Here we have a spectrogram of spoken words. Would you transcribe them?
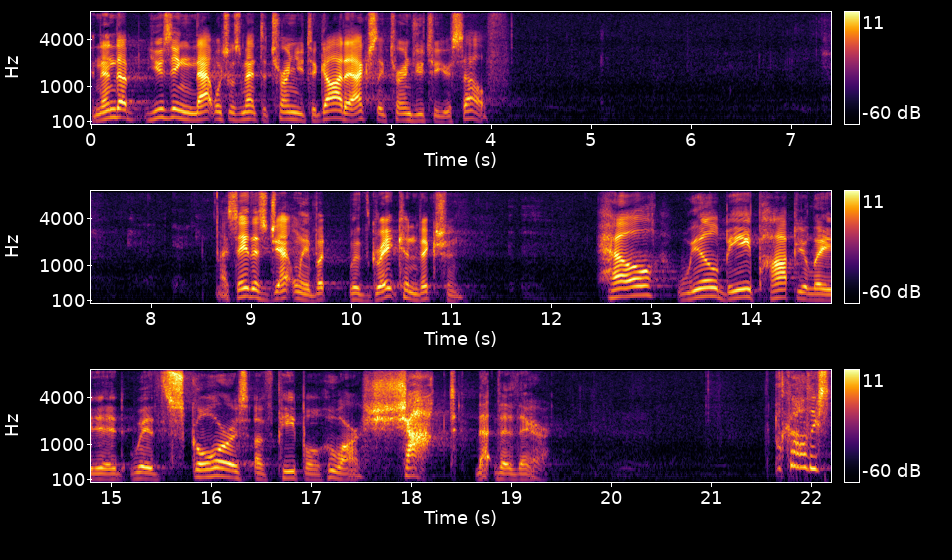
And end up using that which was meant to turn you to God, it actually turns you to yourself. I say this gently, but with great conviction. Hell will be populated with scores of people who are shocked that they're there. Look at all these,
